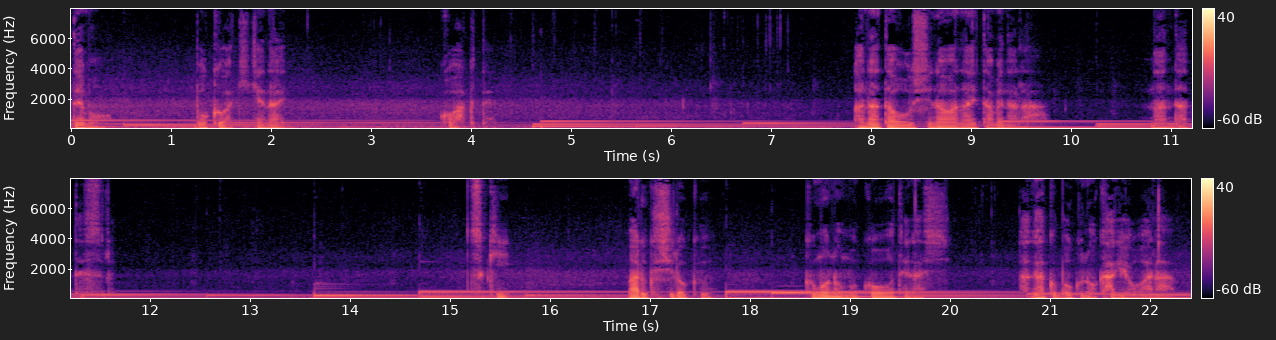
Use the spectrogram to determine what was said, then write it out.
でも僕は聞けない。怖くて。あなたを失わないためなら何だってする。月丸く白く雲の向こうを照らしあがく僕の影を笑う。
